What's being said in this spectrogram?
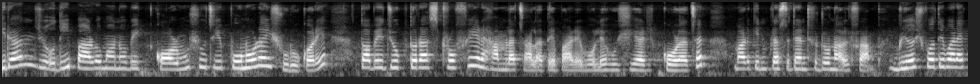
ইরান যদি পারমাণবিক কর্মসূচি পুনরায় শুরু করে, তবে যুক্তরাষ্ট্র ফের হামলা চালাতে পারে বলে হুঁশিয়ার করেছেন মার্কিন প্রেসিডেন্ট ডোনাল্ড ট্রাম্প। বৃহস্পতিবার এক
